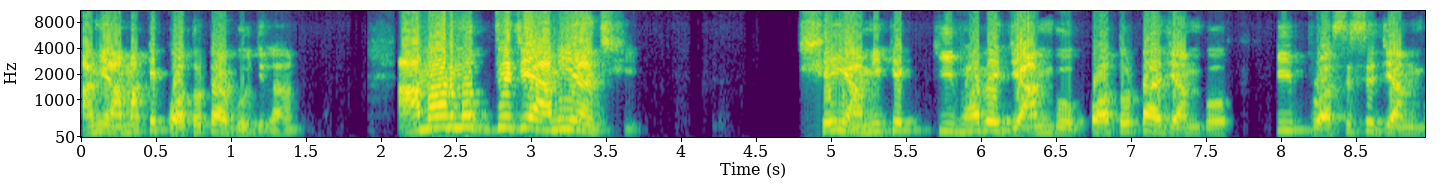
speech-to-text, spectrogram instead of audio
আমি আমাকে কতটা বুঝলাম? আমার মধ্যে যে আমি আছি, সেই আমিকে কীভাবে জানব? কতটা জানব? কি প্রসেসে জানব?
